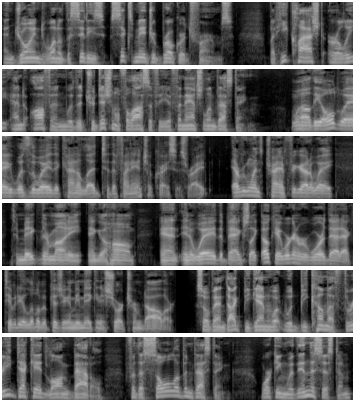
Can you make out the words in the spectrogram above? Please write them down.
and joined one of the city's six major brokerage firms. But he clashed early and often with the traditional philosophy of financial investing. Well, the old way was the way that kind of led to the financial crisis, right? Everyone's trying to figure out a way to make their money and go home. And in a way, the bank's are like, okay, we're going to reward that activity a little bit because you're going to be making a short term dollar. So Van Dyck began what would become a three decade long battle for the soul of investing, working within the system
